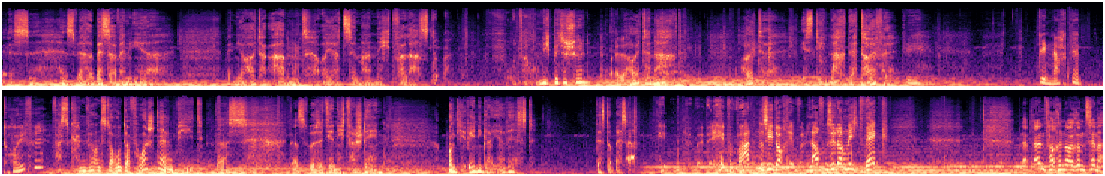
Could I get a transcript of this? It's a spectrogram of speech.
es, es wäre besser, wenn ihr, wenn ihr heute Abend euer Zimmer nicht verlasst. Und warum nicht, bitteschön? Weil heute Nacht, heute ist die Nacht der Teufel. Die, die Nacht der Teufel? Was können wir uns darunter vorstellen, Pete? Das, das würdet ihr nicht verstehen. Und je weniger ihr wisst, desto besser. Hey, hey, warten Sie doch, laufen Sie doch nicht weg. Bleibt einfach in eurem Zimmer.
